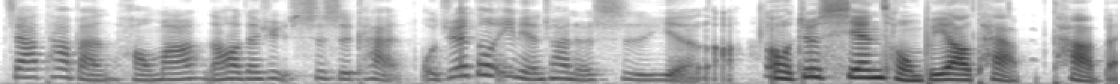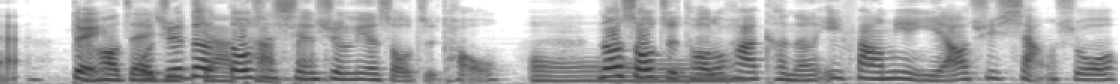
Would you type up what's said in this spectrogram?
加踏板好吗？然后再去试试看。我觉得都一连串的试验了。哦，就先从不要踏踏板，对，我觉得都是先训练手指头。哦，那手指头的话，可能一方面也要去想说，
